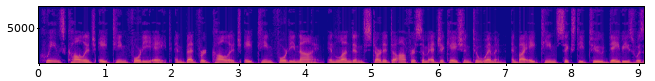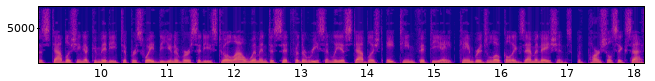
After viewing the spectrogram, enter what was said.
Queen's College 1848 and Bedford College 1849 in London started to offer some education to women, and by 1862 Davies was establishing a committee to persuade the universities to allow women to sit for the recently established 1858 Cambridge local examinations, with partial success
